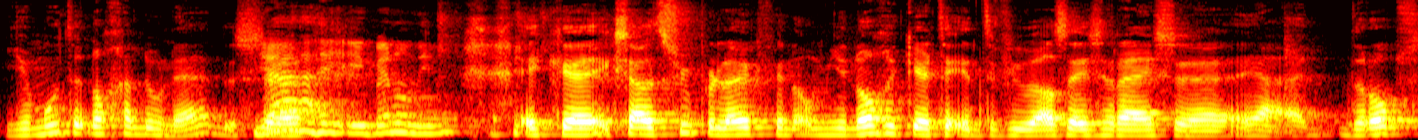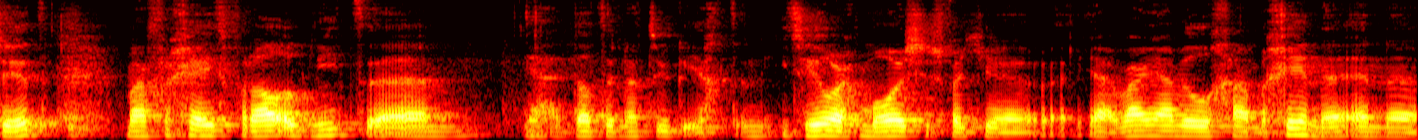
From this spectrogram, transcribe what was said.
je moet het nog gaan doen, hè? Dus, Ja, eh, ik ben nog niet... ik, eh, ik zou het super leuk vinden om je nog een keer te interviewen als deze reis ja, erop zit. Maar vergeet vooral ook niet ehm, ja, dat er natuurlijk echt een, iets heel erg moois is wat je, ja, waar je aan wil gaan beginnen. En eh,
